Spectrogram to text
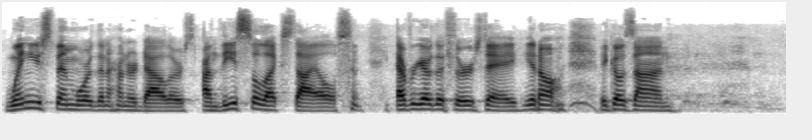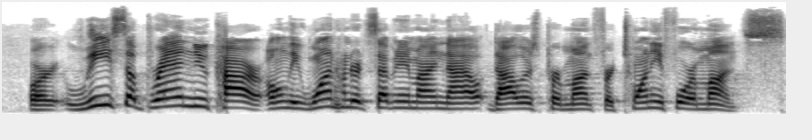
when you spend more than $100 on these select styles every other Thursday, you know, it goes on. Or lease a brand new car, only $179 per month for 24 months.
